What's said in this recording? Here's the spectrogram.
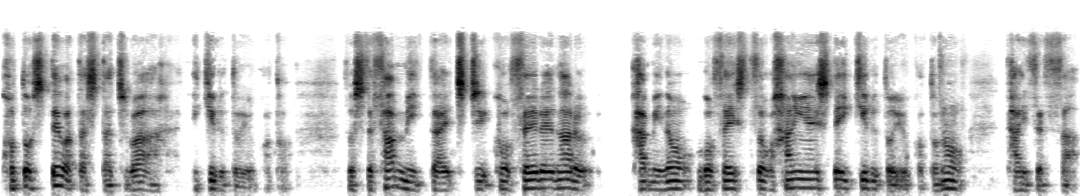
子として私たちは生きるということそして三位一体父子精霊なる神のご性質を反映して生きるということの大切さ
